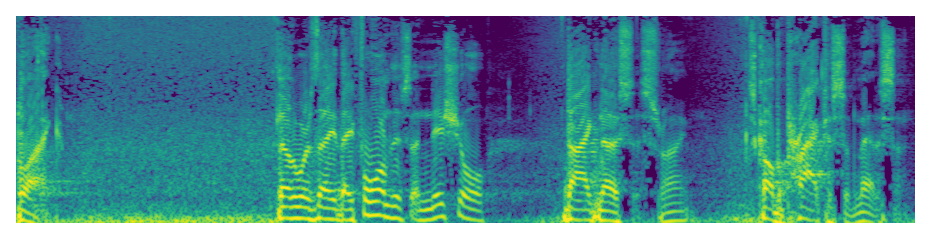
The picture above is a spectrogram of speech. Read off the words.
blank? In other words, they, they form this initial diagnosis, right? It's called the practice of medicine.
